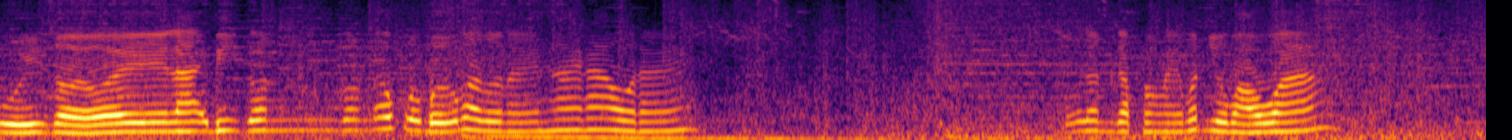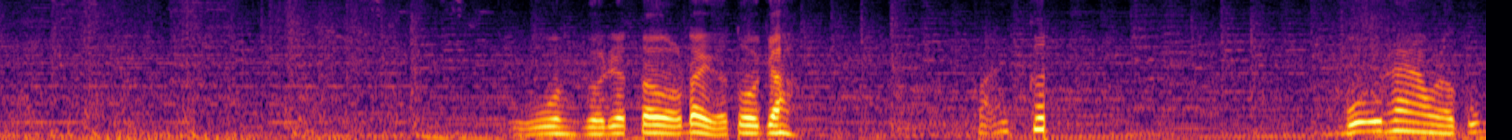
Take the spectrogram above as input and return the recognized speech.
Ui rồi ơi lại bị con con ốc nó bớ vào rồi này hai đau rồi này. Mỗi lần gặp thằng này mất nhiều máu quá. Ui gladiator nó đẩy ở tôi kìa. Vãi cứt. Mỗi rào là cũng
